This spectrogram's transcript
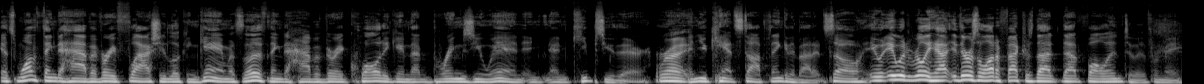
it's one thing to have a very flashy looking game. It's another thing to have a very quality game that brings you in and, and keeps you there. Right. And you can't stop thinking about it. So it, would- it would really have, there was a lot of factors that, that fall into it for me.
